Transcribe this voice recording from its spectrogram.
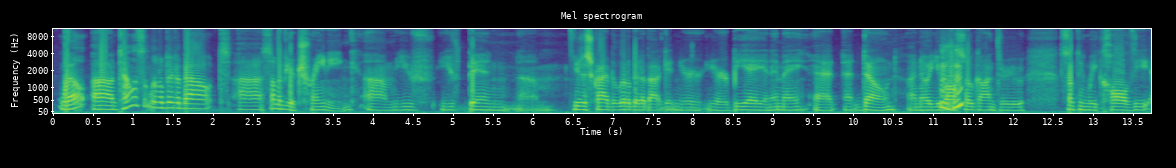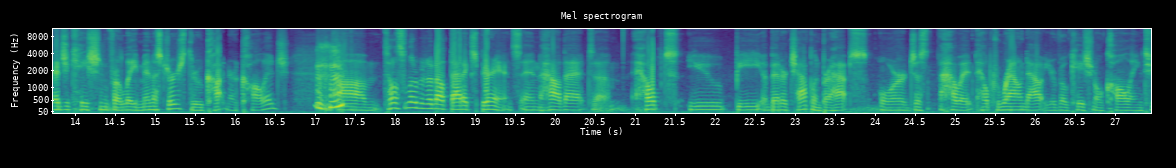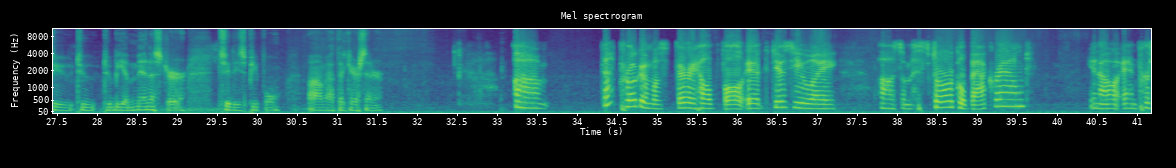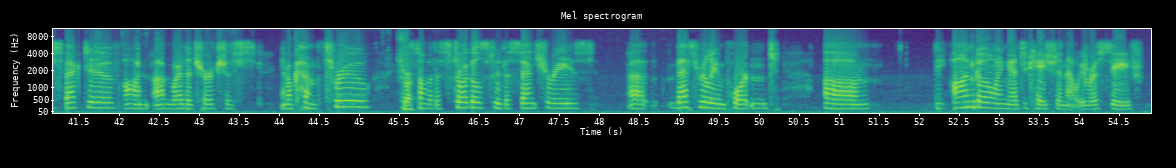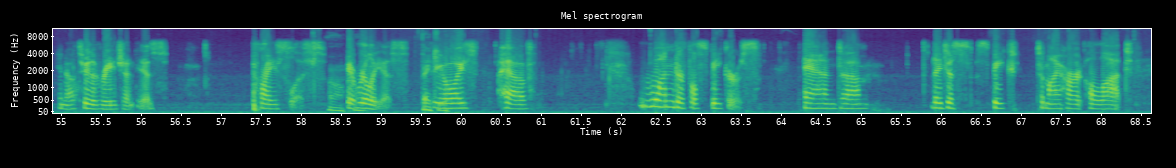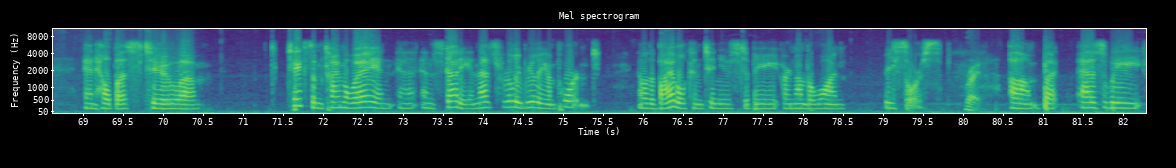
Well, uh, tell us a little bit about uh, some of your training. Um, you've you've been um, you described a little bit about getting your, your BA and MA at, at Doane. I know you've also gone through something we call the Education for Lay Ministers through Cotner College. Um, tell us a little bit about that experience and how that um, helped you be a better chaplain, perhaps, or just how it helped round out your vocational calling to, to, to be a minister to these people um, at the care center. Um, that program was very helpful. It gives you a uh, some historical background, you know, and perspective on on where the church has, you know, come through. Sure. Some of the struggles through the centuries. Uh, that's really important. Um, the ongoing education that we receive, you know, through the region is priceless. Oh, it well, really is. thank you you. always have wonderful speakers, and um, they just speak to my heart a lot and help us to um, take some time away and, and, and study. And that's really, really important. You know, the Bible continues to be our number one resource. Right. Um, but as we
